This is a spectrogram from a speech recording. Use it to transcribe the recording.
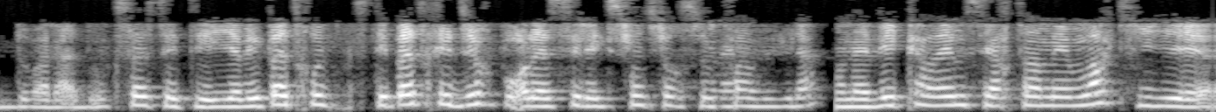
voilà. Donc ça c'était il y avait pas trop c'était pas très dur pour la sélection sur ce ouais. point de vue là on avait quand même certains mémoires qui euh,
